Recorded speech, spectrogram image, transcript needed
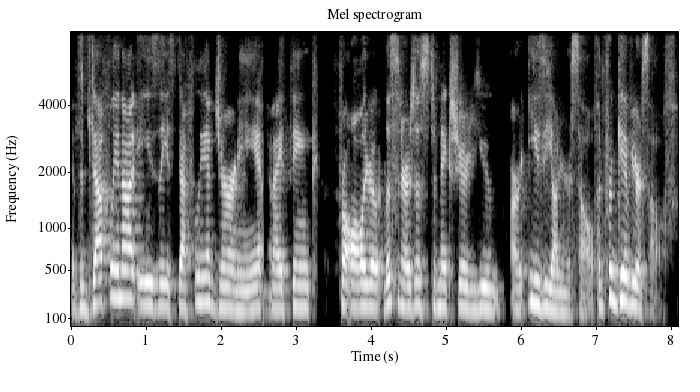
it's definitely not easy it's definitely a journey and i think for all your listeners just to make sure you are easy on yourself and forgive yourself.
